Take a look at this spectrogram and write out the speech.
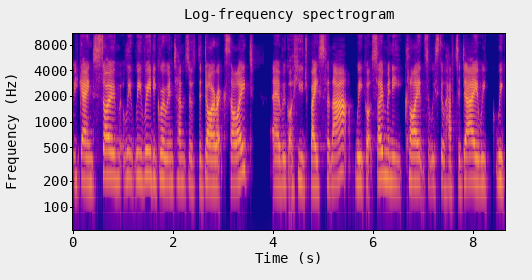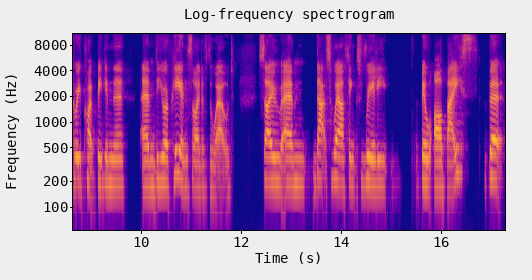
we gained so we we really grew in terms of the direct side. Uh, we've got a huge base for that. We got so many clients that we still have today. We we grew quite big in the um, the European side of the world. So um, that's where I think's really built our base. But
